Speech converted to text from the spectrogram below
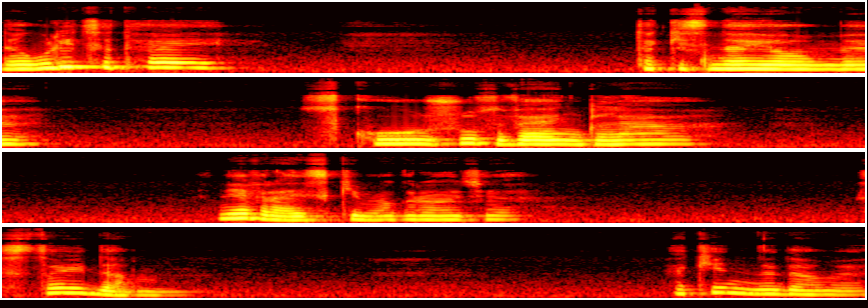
Na ulicy tej taki znajomy z kurzu, z węgla, nie w rajskim ogrodzie. Stoi dom, jak inne domy.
